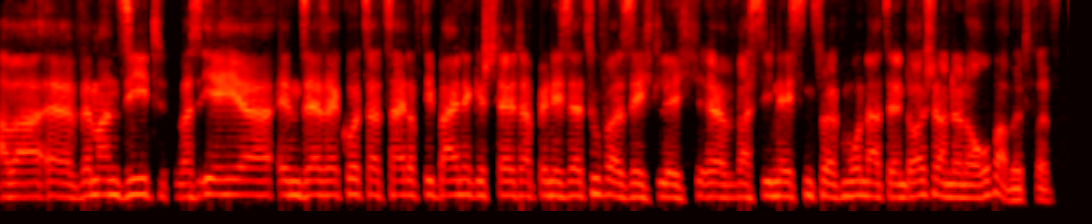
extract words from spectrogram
Aber äh, wenn man sieht, was ihr hier in sehr, sehr kurzer Zeit auf die Beine gestellt habt, bin ich sehr zuversichtlich, äh, was die nächsten zwölf Monate in Deutschland und Europa betrifft.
